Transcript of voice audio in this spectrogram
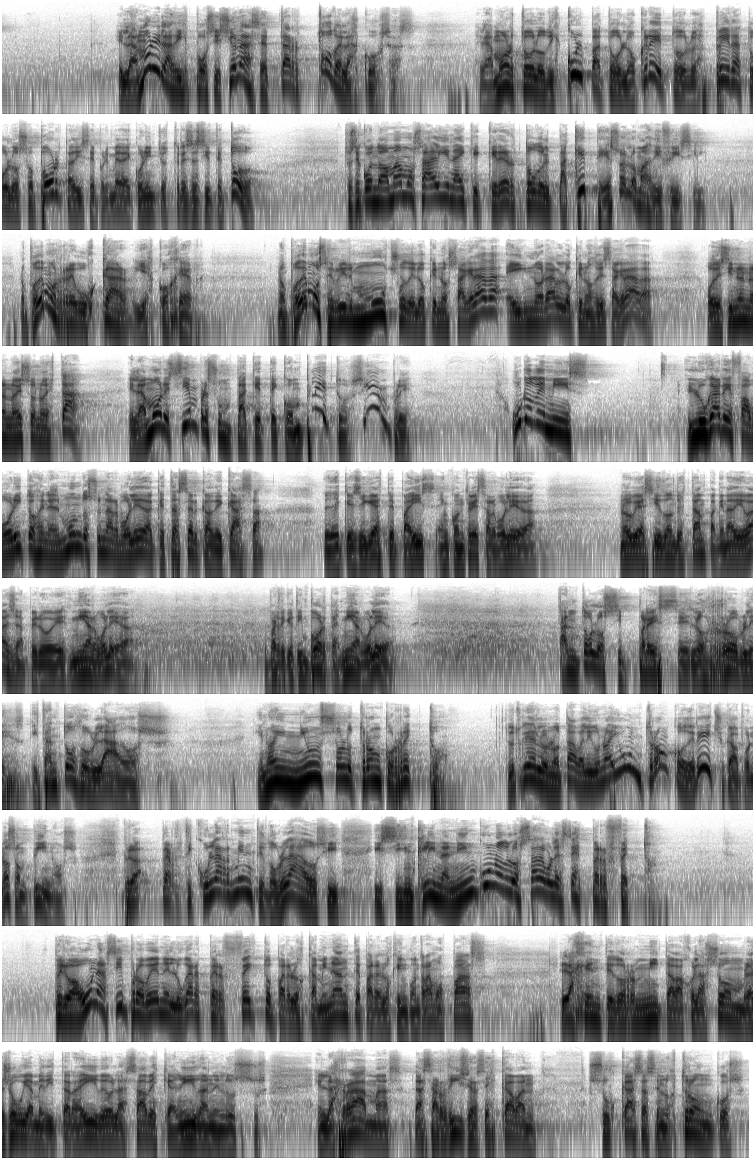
El amor es la disposición a aceptar todas las cosas. El amor todo lo disculpa, todo lo cree, todo lo espera, todo lo soporta, dice 1 Corintios 13, 7, todo. Entonces cuando amamos a alguien hay que querer todo el paquete, eso es lo más difícil. No podemos rebuscar y escoger. No podemos servir mucho de lo que nos agrada e ignorar lo que nos desagrada. O decir, no, no, no, eso no está. El amor siempre es un paquete completo, siempre. Uno de mis lugares favoritos en el mundo es una arboleda que está cerca de casa, Desde que llegué a este país encontré esa arboleda. No voy a decir dónde están para que nadie vaya, pero es mi arboleda. Aparte, ¿qué te importa? Es mi arboleda. Están todos los cipreses, los robles, y están todos doblados. Y no hay ni un solo tronco recto. El otro día lo notaba, le digo, no hay un tronco derecho, claro, pues no son pinos, pero particularmente doblados y, y se inclinan. Ninguno de los árboles es perfecto. Pero aún así proveen el lugar perfecto para los caminantes, para los que encontramos paz. La gente dormita bajo la sombra, yo voy a meditar ahí, veo las aves que anidan en, los, en las ramas, las ardillas excavan sus casas en los troncos.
